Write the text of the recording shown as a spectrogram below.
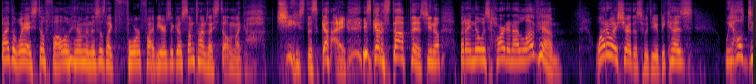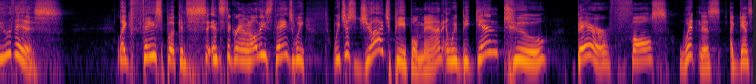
by the way i still follow him and this is like four or five years ago. Sometimes i still am like oh jeez this guy he's got to stop this you know? But i know his heart and i love him. Why do i share this with you? Because we all do this. Like facebook and instagram and all these things we we just judge people man and we begin to bear false witness against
